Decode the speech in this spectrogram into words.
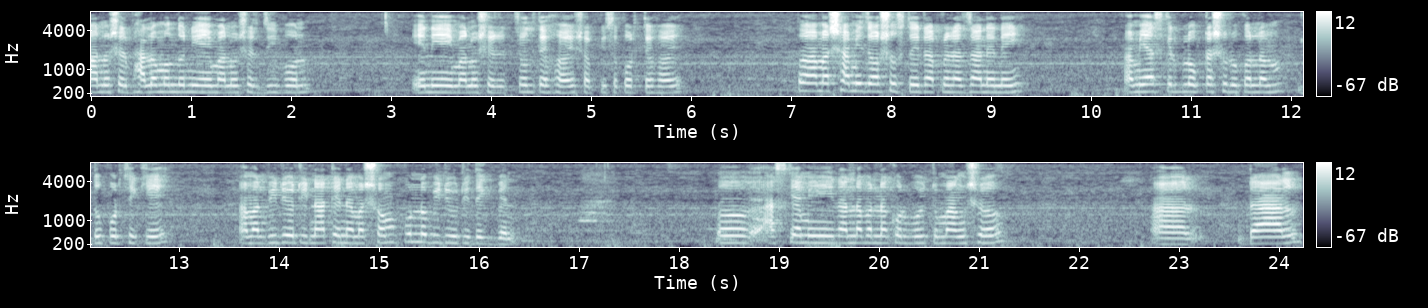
মানুষের ভালো মন্দ নিয়েই মানুষের জীবন, এ নিয়েই মানুষের চলতে হয় সব কিছু করতে হয়। তো আমার স্বামী যে অসুস্থ, এটা আপনারা জানেনই আমি আজকের ব্লগটা শুরু করলাম দুপুর থেকে। আমার ভিডিওটি না টেনে আমার সম্পূর্ণ ভিডিওটি দেখবেন। তো আজকে আমি রান্না বান্না করব একটু মাংস আর ডাল।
